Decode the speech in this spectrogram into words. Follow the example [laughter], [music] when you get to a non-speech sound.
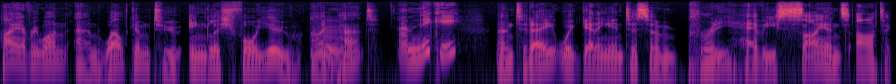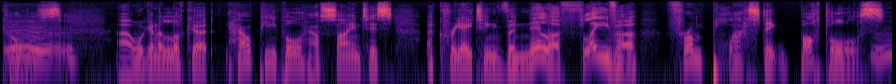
Hi, everyone, and welcome to English for You. I'm Pat, I'm Nikki. and today we're getting into some pretty heavy science articles. Uh, we're going to look at how people, how scientists are creating vanilla flavor from plastic bottles.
